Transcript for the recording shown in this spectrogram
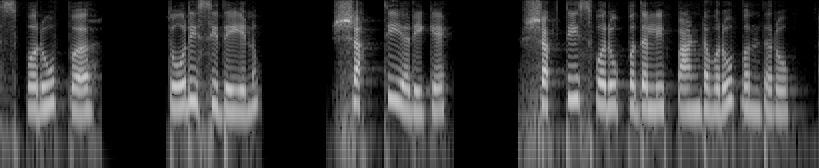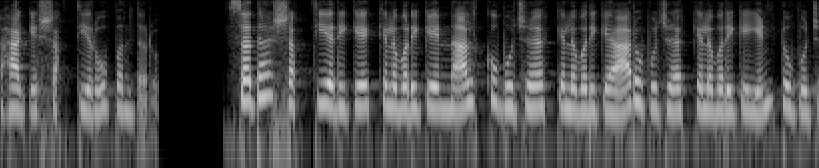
ಸ್ವರೂಪ ತೋರಿಸಿದೆಯೇನು? ಶಕ್ತಿಯರಿಗೆ ಶಕ್ತಿ ಸ್ವರೂಪದಲ್ಲಿ ಪಾಂಡವರು ಬಂದರು, ಹಾಗೆ ಶಕ್ತಿಯರು ಬಂದರು. ಸದಾ ಶಕ್ತಿಯರಿಗೆ, ಕೆಲವರಿಗೆ ನಾಲ್ಕು ಭುಜ, ಕೆಲವರಿಗೆ ಆರು ಭುಜ, ಕೆಲವರಿಗೆ ಎಂಟು ಭುಜ,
